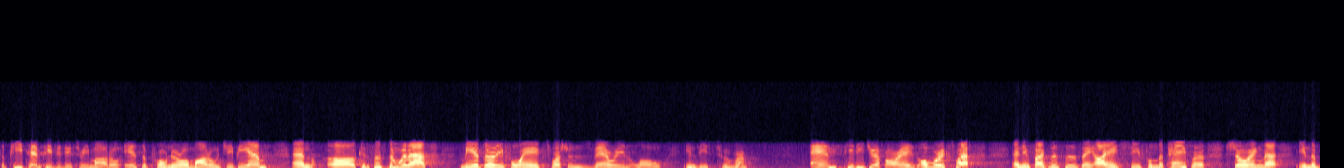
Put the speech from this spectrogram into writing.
the P10 P53 model is a proneural model GBM, and uh, consistent with that, MIR34A expression is very low in these tumors, and PDGFRA is overexpressed. And in fact, this is a IHC from the paper showing that in the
